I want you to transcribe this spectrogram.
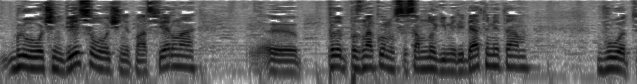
было очень весело, очень атмосферно. Э, по- познакомился со многими ребятами там. Вот.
